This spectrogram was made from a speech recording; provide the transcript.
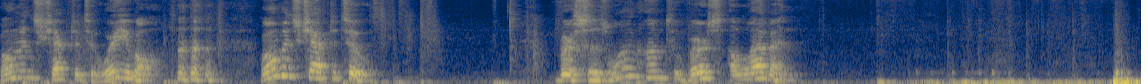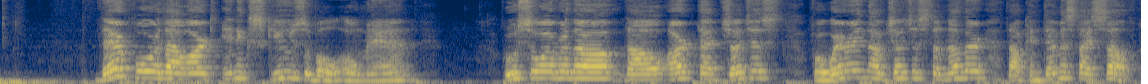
Romans chapter 2. Where are you going? Romans chapter 2. Verses 1 unto verse 11. Therefore thou art inexcusable, O man, whosoever thou, thou art that judgest, for wherein thou judgest another, thou condemnest thyself.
